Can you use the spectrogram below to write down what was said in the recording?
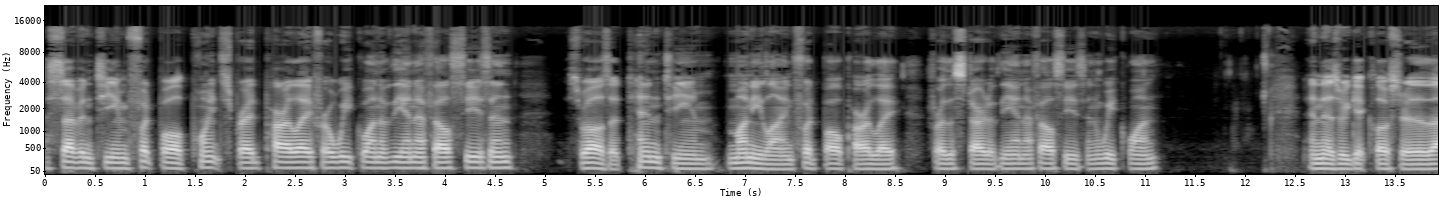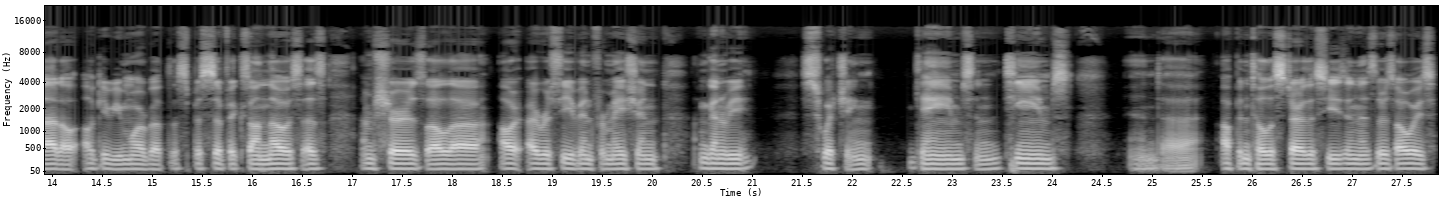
a seven team football point spread parlay for week one of the NFL season as well as a 10 team money line football parlay for the start of the NFL season, week one. And as we get closer to that, I'll, I'll give you more about the specifics on those as I'm sure as I'll, uh, I'll I receive information. I'm going to be switching games and teams and uh, up until the start of the season as there's always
